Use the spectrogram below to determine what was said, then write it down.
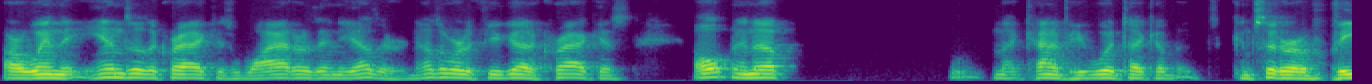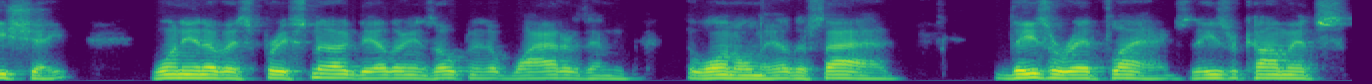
or when the end of the crack is wider than the other. In other words, if you got a crack that's opening up, that kind of you would take a consider a V shape. One end of it's pretty snug, the other end is opening up wider than the one on the other side. These are red flags. These are comments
